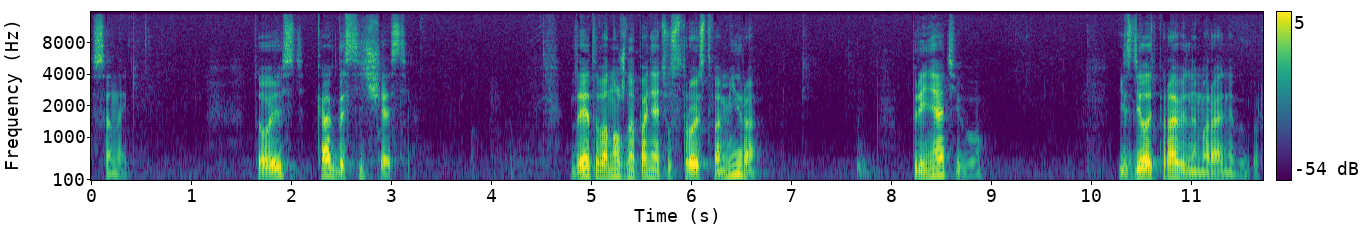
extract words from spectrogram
Сенеки. То есть, как достичь счастья? Для этого нужно понять устройство мира, принять его и сделать правильный моральный выбор.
